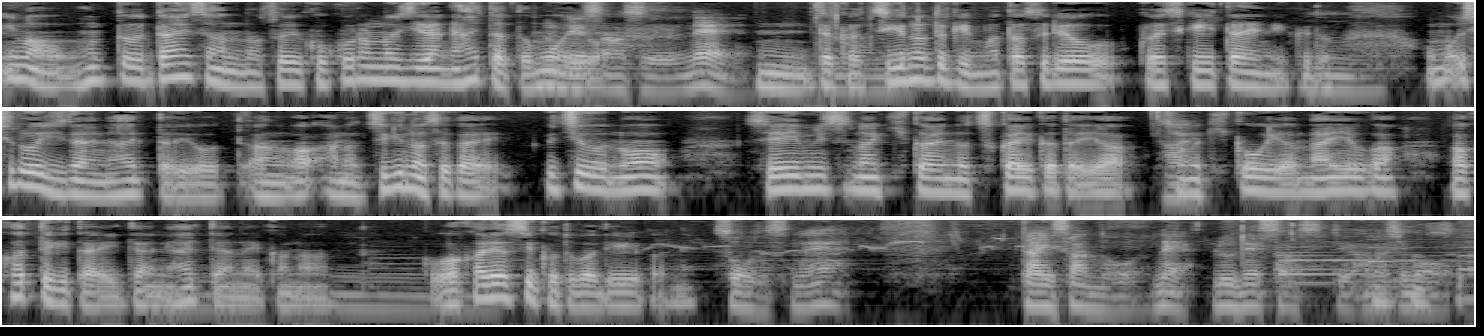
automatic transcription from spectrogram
今、本当第三のそういう心の時代に入ったと思うよ。ルネサンスねう。ん。だから次の時またそれを詳しく言いたいんだけど、うん面白い時代に入ったよ。あの、あの次の世界、宇宙の精密な機械の使い方や、その機構や内容が分かってきた時代に入ったんじゃないかな。うん分かりやすい言葉で言えばね。そうですね。第3のね、ルネサンスっていう話もそうそう、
